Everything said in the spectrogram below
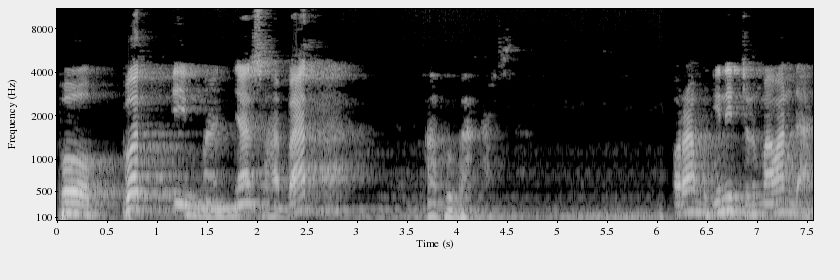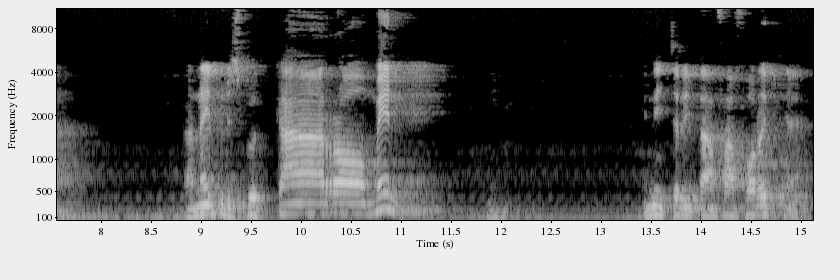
Bobot imannya sahabat Abu Bakar. Orang begini dermawan dah karena itu disebut karomin. Ini cerita favoritnya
